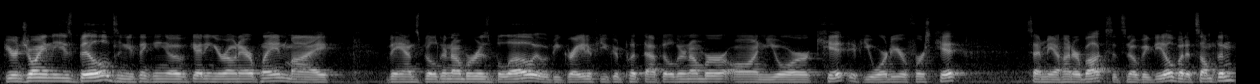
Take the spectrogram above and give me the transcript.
If you're enjoying these builds and you're thinking of getting your own airplane, my Vans builder number is below. It would be great if you could put that builder number on your kit if you order your first kit. Send me a hundred bucks. It's no big deal, but it's something.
